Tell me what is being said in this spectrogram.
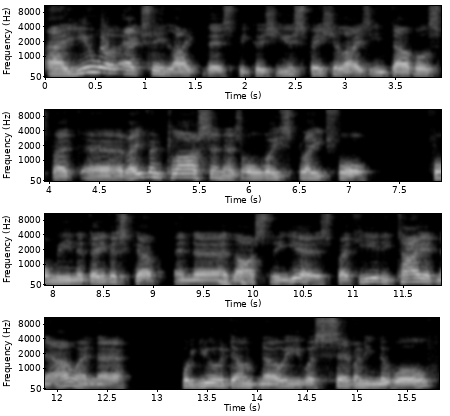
uh, you will actually like this because you specialize in doubles. But uh, Raven Klaasen has always played for for me in the Davis Cup in the Mhm. last three years, but he retired now. And uh, for you who don't know, he was seven in the world.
